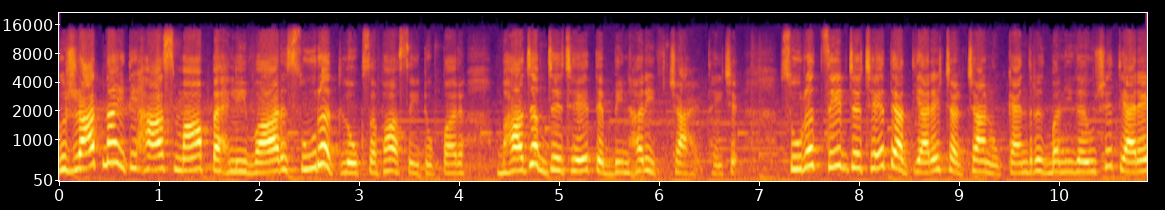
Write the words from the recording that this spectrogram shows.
ગુજરાતના ઇતિહાસમાં પહેલીવાર સુરત લોકસભા સીટ ઉપર ભાજપ જે છે તે બિનહરીફ જાહેર થઈ છે. સુરત સીટ જે છે તે અત્યારે ચર્ચાનું કેન્દ્ર બની ગયું છે. ત્યારે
